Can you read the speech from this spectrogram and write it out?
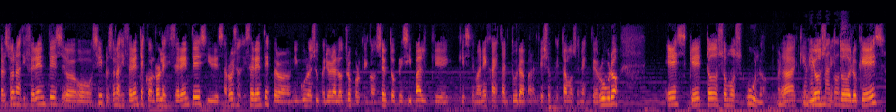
personas diferentes, o, o sí, personas diferentes con roles diferentes y desarrollos diferentes, pero ninguno es superior al otro porque el concepto principal que, que se maneja a esta altura para aquellos que estamos en este rubro es que todos somos uno, ¿verdad? Que Una Dios es cosa. todo lo que es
